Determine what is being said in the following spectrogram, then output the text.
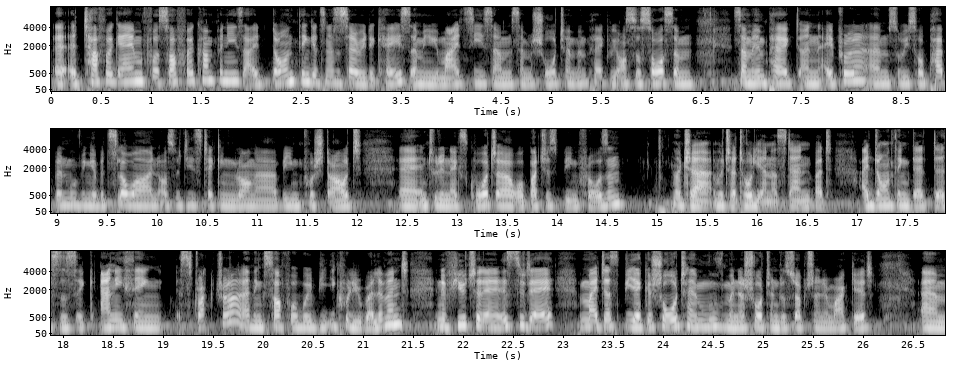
a, tougher game for software companies. I don't think it's necessarily the case. I mean, you might see some some short term impact. We also saw some some impact in April. Um, so we saw pipeline moving a bit slower and also deals taking longer, being pushed out uh, into the next quarter or budgets being frozen which I which I totally understand. But I don't think that this is like anything structural. I think software will be equally relevant in the future than it is today. It might just be like a short term movement, a short term disruption in the market. Um,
